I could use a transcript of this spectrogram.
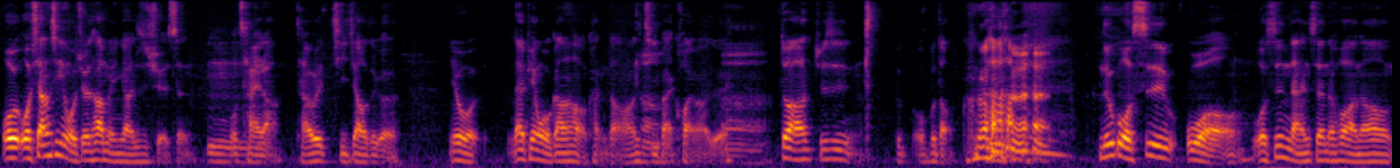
我我相信，我觉得他们应该是学生，嗯。我猜啦，才会计较这个，因为我那篇我刚刚好看到，好像几百块嘛，对不对？啊，就是不 我不懂。如果是我，我是男生的话，然后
